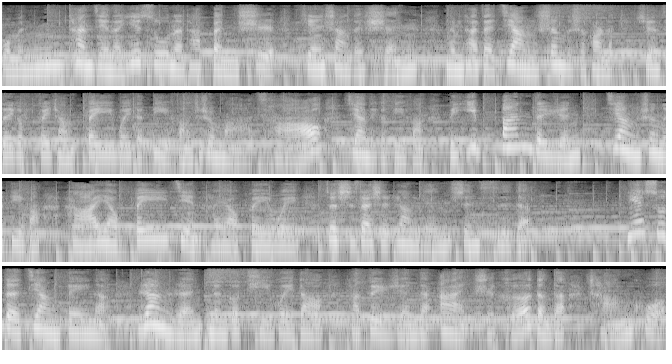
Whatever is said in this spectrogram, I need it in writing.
我们看见呢，耶稣呢，他本是天上的神，那么他在降生的时候呢，选择一个非常卑微的地方，就是马槽这样的一个地方，比一般的人降生的地方还要卑贱，还要卑微，这实在是让人深思的。耶稣的降卑呢，让人能够体会到他对人的爱是何等的长阔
